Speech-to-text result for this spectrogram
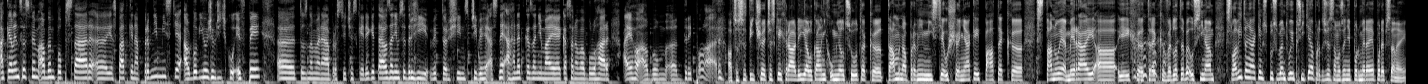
a Kellen se svým albem Popstar eh, je zpátky na prvním místě albového žebříčku IFPy, eh, to znamená prostě český digitál, za ním se drží Viktor Šín z Příběhy a sny a hnedka za nima je Kasanova Bulhar a jeho album eh, Dripolar. A co se týče českých rádií a lokálních umělců, tak tam na prvním místě už nějaký pátek stanuje Miraj a jejich track Vedle tebe usínám. Slaví to nějakým způsobem tvůj přítel, protože samozřejmě pod Miraj je podepsaný?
